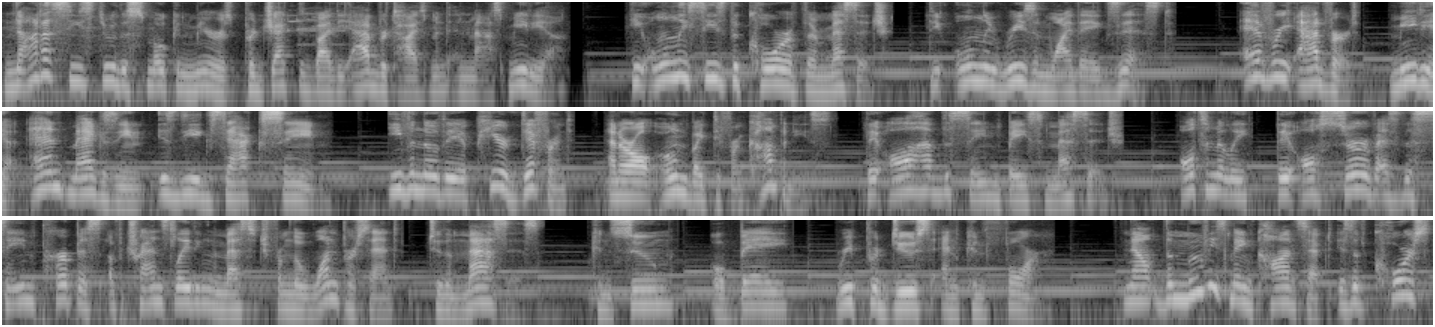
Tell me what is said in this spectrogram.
Nada sees through the smoke and mirrors projected by the advertisement and mass media. He only sees the core of their message, the only reason why they exist. Every advert, media, and magazine is the exact same. Even though they appear different and are all owned by different companies, they all have the same base message. Ultimately, they all serve as the same purpose of translating the message from the 1% to the masses, consume, obey, reproduce, and conform. Now, the movie's main concept is of course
